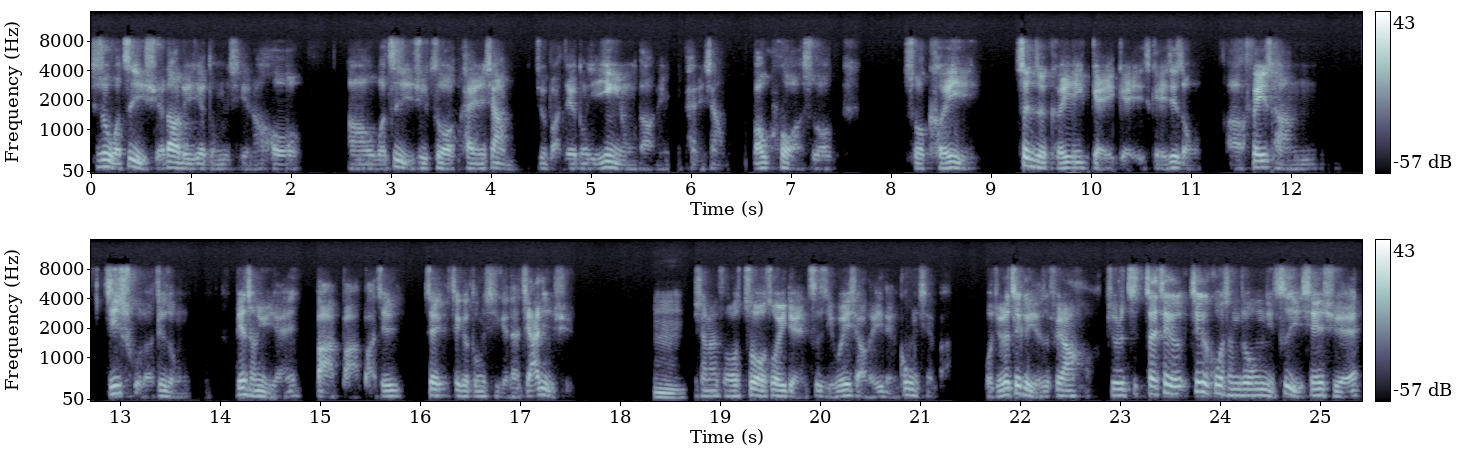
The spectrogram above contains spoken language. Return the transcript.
就是我自己学到的一些东西，然后。啊，我自己去做开源项目，就把这个东西应用到那个开源项目，包括说说可以，甚至可以给给给这种啊非常基础的这种编程语言，把把把这这这个东西给它加进去，嗯，相当于说做做一点自己微小的一点贡献吧。我觉得这个也是非常好，就是在这个这个过程中，你自己先学，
